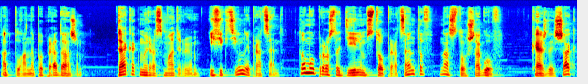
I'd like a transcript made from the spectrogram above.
от плана по продажам. Так как мы рассматриваем эффективный процент, то мы просто делим 100% на 100 шагов. Каждый шаг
